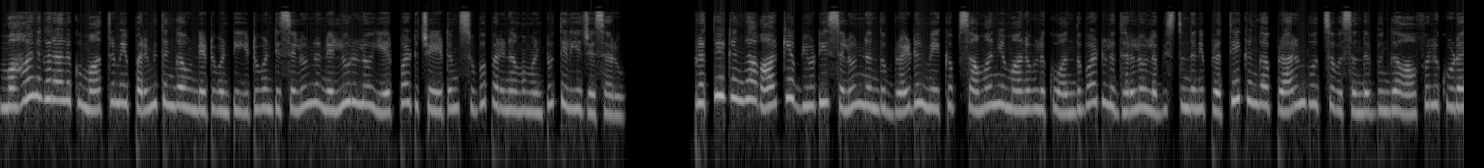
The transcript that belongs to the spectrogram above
మహానగరాలకు మాత్రమే పరిమితంగా ఉండేటువంటి ఇటువంటి సెలూన్లు నెల్లూరులో ఏర్పాటు చేయటం శుభపరిణామమంటూ తెలియజేశారు. ప్రత్యేకంగా ఆర్కే బ్యూటీ సెలూన్ నందు బ్రైడల్ మేకప్ సామాన్య మానవులకు అందుబాటులో ధరలో లభిస్తుందని ప్రత్యేకంగా ప్రారంభోత్సవ సందర్భంగా ఆఫర్లు కూడా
